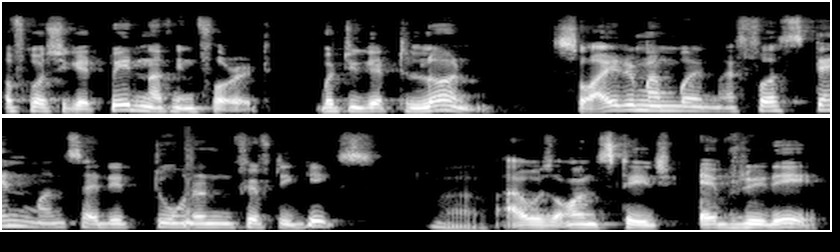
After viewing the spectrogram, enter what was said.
Of course, you get paid nothing for it, but you get to learn. So I remember in my first 10 months, I did 250 gigs. Wow. I was on stage every day.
